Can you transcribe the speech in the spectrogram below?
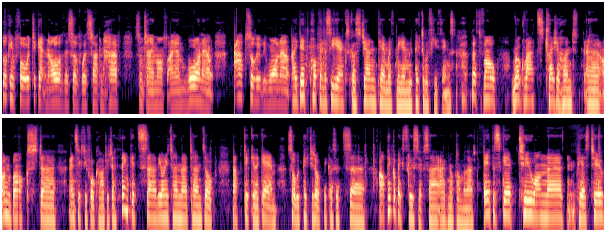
looking forward to getting all of this over with so I can have some time off. I am worn out absolutely worn out. I did pop into CEX because Jen came with me and we picked up a few things. First of all, Rugrats Treasure Hunt uh, unboxed uh, N64 cartridge. I think it's uh, the only time that turns up, that particular game. So we picked it up because it's... Uh, I'll pick up exclusives, I, I, have no problem with that. Ape Escape 2 on the PS2.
